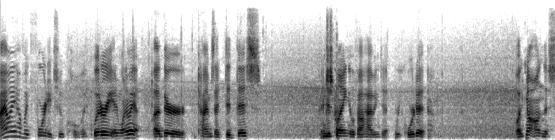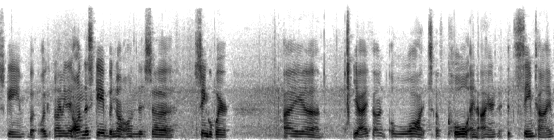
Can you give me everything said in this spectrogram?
I only have like 42 coal. Like literally, and one of my other times I did this, and just playing it without having to record it. Like not on this game, but like I mean on this game, but not on this uh, single player. I uh, yeah, I found a lot of coal and iron at the same time.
